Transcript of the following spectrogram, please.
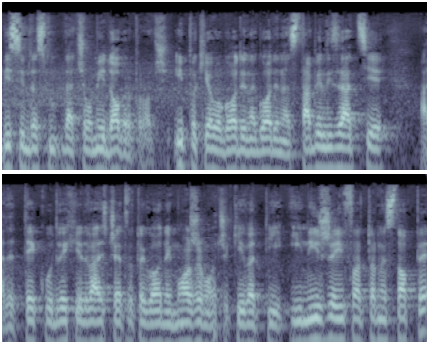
mislim da, smo, da ćemo mi dobro proći. Ipak je ovo godina godina stabilizacije, a da tek u 2024. godini možemo očekivati i niže inflatorne stope,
